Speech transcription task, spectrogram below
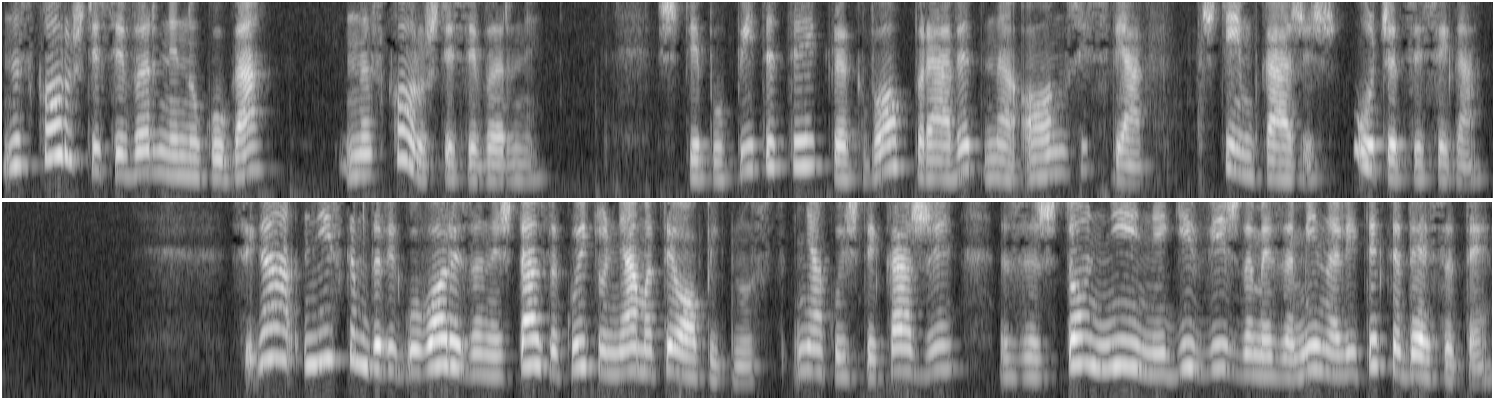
Наскоро ще се върне, но кога? Наскоро ще се върне. Ще попитате, какво правят на онзи свят. Ще им кажеш, учат се сега. Сега не искам да ви говоря за неща, за които нямате опитност. Някой ще каже, защо ние не ги виждаме заминалите, къде са те.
